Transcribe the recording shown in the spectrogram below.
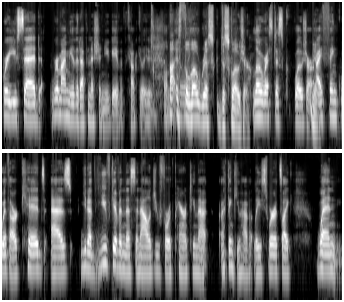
where you said, remind me of the definition you gave of calculated Uh, vulnerability. it's the low risk disclosure. low risk disclosure. Yeah. I think with our kids, as you know, you've given this analogy before with parenting that I think you have at least, where it's like when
